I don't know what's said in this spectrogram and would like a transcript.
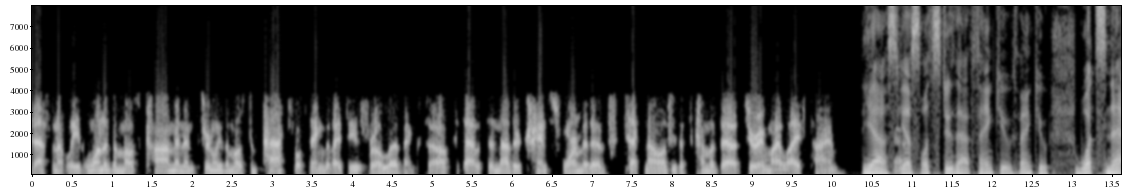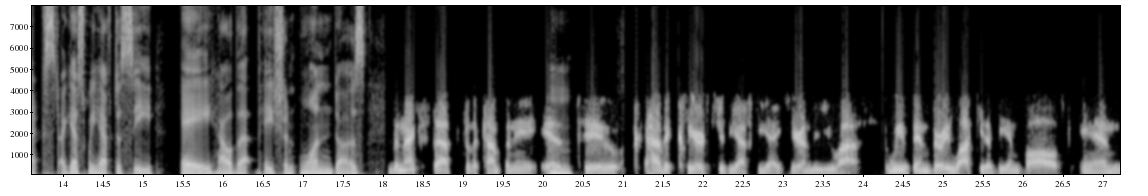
definitely one of the most common and certainly the most impactful thing that I do for a living. So that was another transformative technology that's come about during my lifetime. Yes, yeah. yes, let's do that. Thank you. Thank you. What's next? I guess we have to see a how that patient one does. The next step for the company is mm. to have it cleared through the FDA here in the US. We've been very lucky to be involved in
